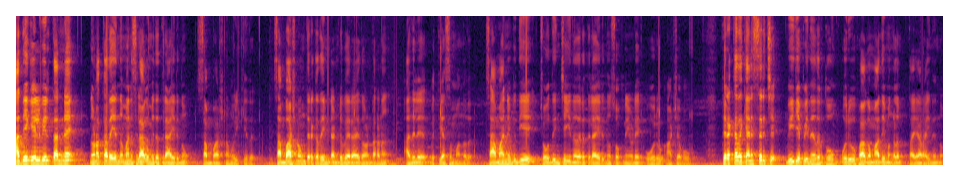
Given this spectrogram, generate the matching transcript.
ആദ്യ കേൾവിയിൽ തന്നെ നുണക്കഥയെന്ന് മനസ്സിലാകും വിധത്തിലായിരുന്നു സംഭാഷണം ഒരുക്കിയത്. സംഭാഷണവും തിരക്കഥയും രണ്ടുപേരായതുകൊണ്ടാണ് അതിൽ വ്യത്യാസം വന്നത്. സാമാന്യബുദ്ധിയെ ചോദ്യം ചെയ്യുന്ന തരത്തിലായിരുന്നു സ്വപ്നയുടെ ഓരോ ആക്ഷേപവും. തിരക്കഥയ്ക്കനുസരിച്ച് ബി ജെ പി നേതൃത്വവും ഒരു വിഭാഗം മാധ്യമങ്ങളും തയ്യാറായി നിന്നു.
